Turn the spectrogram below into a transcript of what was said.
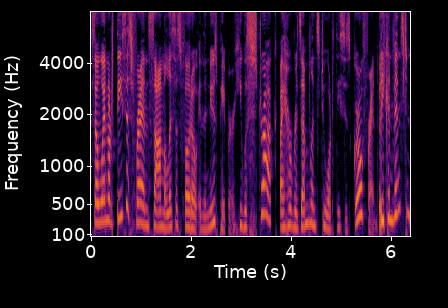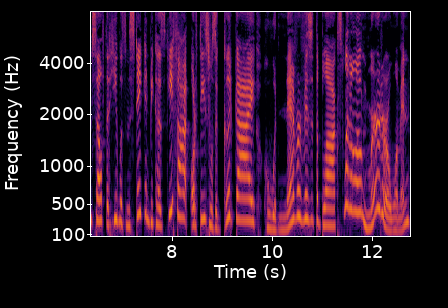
So when Ortiz's friend saw Melissa's photo in the newspaper, he was struck by her resemblance to Ortiz's girlfriend. But he convinced himself that he was mistaken because he thought Ortiz was a good guy who would never visit the blocks, let alone murder a woman.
